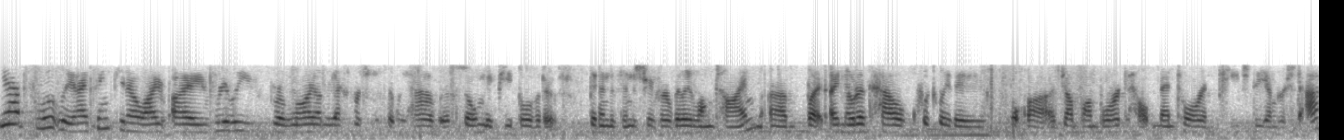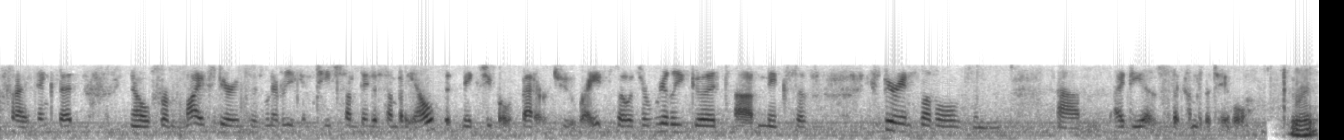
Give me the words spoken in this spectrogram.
Yeah, absolutely. And I think, you know, I, I really rely on the expertise that we have. There's so many people that have been in this industry for a really long time. Um, but I notice how quickly they uh, jump on board to help mentor and teach the younger staff. And I think that, you know, from my experiences, whenever you can teach something to somebody else, it makes you both better too, right? So it's a really good uh, mix of experience levels and um, ideas that come to the table. Right.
